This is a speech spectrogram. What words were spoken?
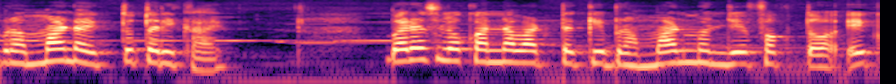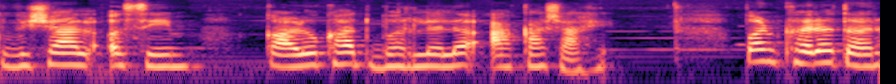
ब्रह्मांड ऐकतो तरी काय? बऱ्याच लोकांना वाटतं की ब्रह्मांड म्हणजे फक्त एक विशाल असीम काळोखात भरलेलं आकाश आहे. पण खरं तर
